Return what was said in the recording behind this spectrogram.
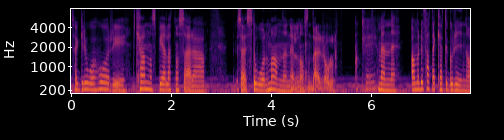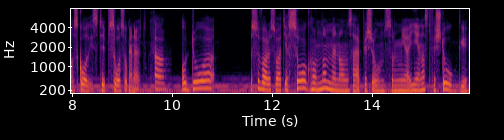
Så här gråhårig. Kan ha spelat någon så här, så här Stålmannen eller någon sån där roll. Okej. Men, ja, men du fattar kategorin av skådis. Typ så såg han ut. Ja. Och då så var det så att jag såg honom med någon så här person som jag genast förstod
